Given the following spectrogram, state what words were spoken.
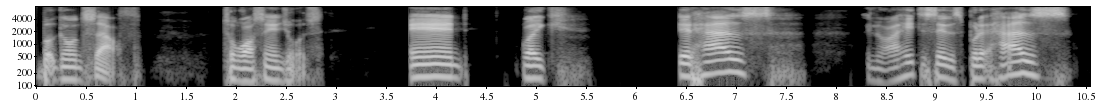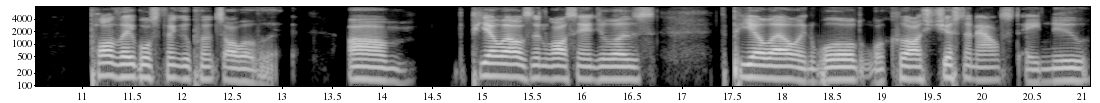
but going south to Los Angeles. And like it has you know, I hate to say this, but it has Paul Rabil's fingerprints all over it. Um the PLL is in Los Angeles. The PLL and World Lacrosse just announced a new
